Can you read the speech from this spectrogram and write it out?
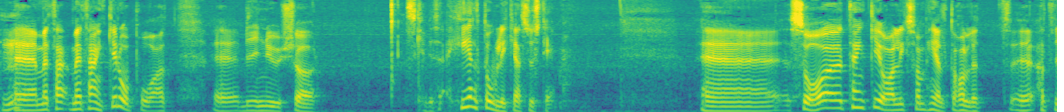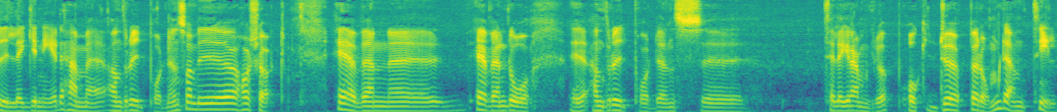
Eh, med, ta- med tanke då på att vi nu kör ska vi säga, helt olika system. Eh, så tänker jag liksom helt och hållet eh, att vi lägger ner det här med Android-podden som vi eh, har kört. Även, även då Android-poddens telegramgrupp och döper om den till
